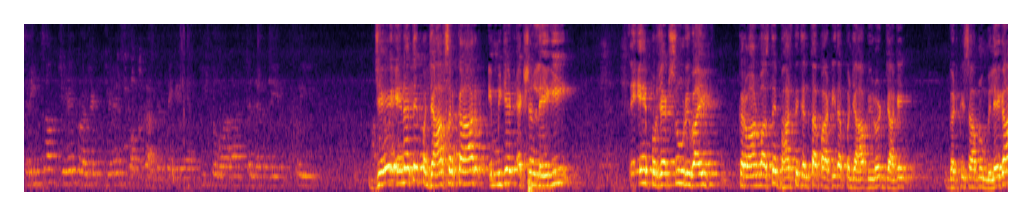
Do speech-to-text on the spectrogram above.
ਸਰੀਨ ਸਾਹਿਬ ਜਿਹੜੇ ਪ੍ਰੋਜੈਕਟ ਜਿਹੜੇ ਸਟਾਪ ਕਰ ਦਿੱਤੇ ਗਏ ਆ ਕੀ ਦੁਬਾਰਾ ਚੱਲਣ ਦੇ ਕੋਈ ਜੇ ਇਹਨਾਂ ਤੇ ਪੰਜਾਬ ਸਰਕਾਰ ਇਮੀਡੀਏਟ ਐਕਸ਼ਨ ਲਏਗੀ ਤੇ ਇਹ ਪ੍ਰੋਜੈਕਟਸ ਨੂੰ ਰਿਵਾਈਵ ਕਰਵਾਉਣ ਵਾਸਤੇ ਭਾਰਤੀ ਜਨਤਾ ਪਾਰਟੀ ਦਾ ਪੰਜਾਬ ਯੂਨਿਟ ਜਾ ਕੇ ਗਡਕਰੀ ਸਾਹਿਬ ਨੂੰ ਮਿਲੇਗਾ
